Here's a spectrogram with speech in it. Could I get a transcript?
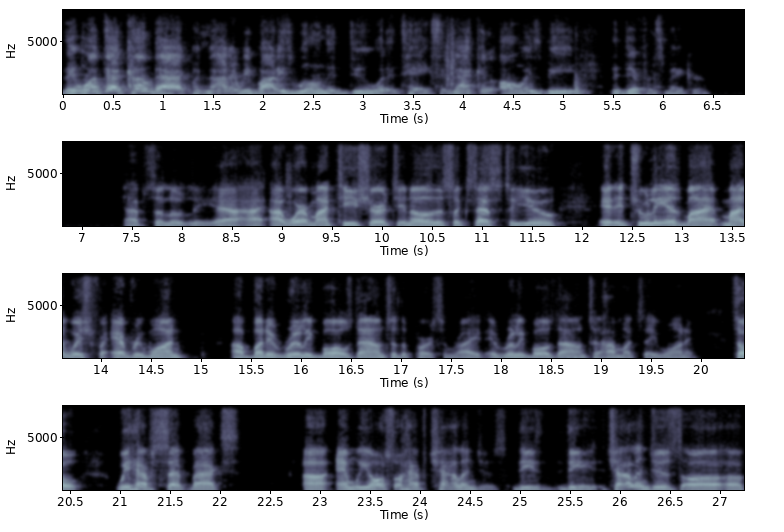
They want that comeback, but not everybody's willing to do what it takes. And that can always be the difference maker. Absolutely. Yeah. I, I wear my t-shirts, you know, the success to you. It, it truly is my, my wish for everyone. Uh, but it really boils down to the person, right? It really boils down to how much they want it. So we have setbacks, uh, and we also have challenges. These these challenges uh, uh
